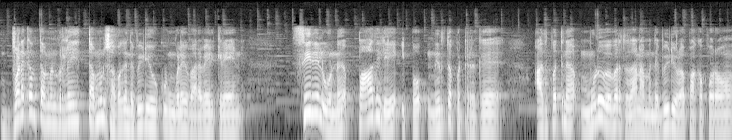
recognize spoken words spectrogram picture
வணக்கம் தமிழ் நண்பர்களே தமிழ் சபக இந்த வீடியோவுக்கு உங்களை வரவேற்கிறேன். சீரியல் ஒன்று பாதியிலேயே இப்போ நிறுத்தப்பட்டிருக்கு. அது பற்றின முழு விவரத்தை தான் நம்ம இந்த வீடியோவில் பார்க்க போகிறோம்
